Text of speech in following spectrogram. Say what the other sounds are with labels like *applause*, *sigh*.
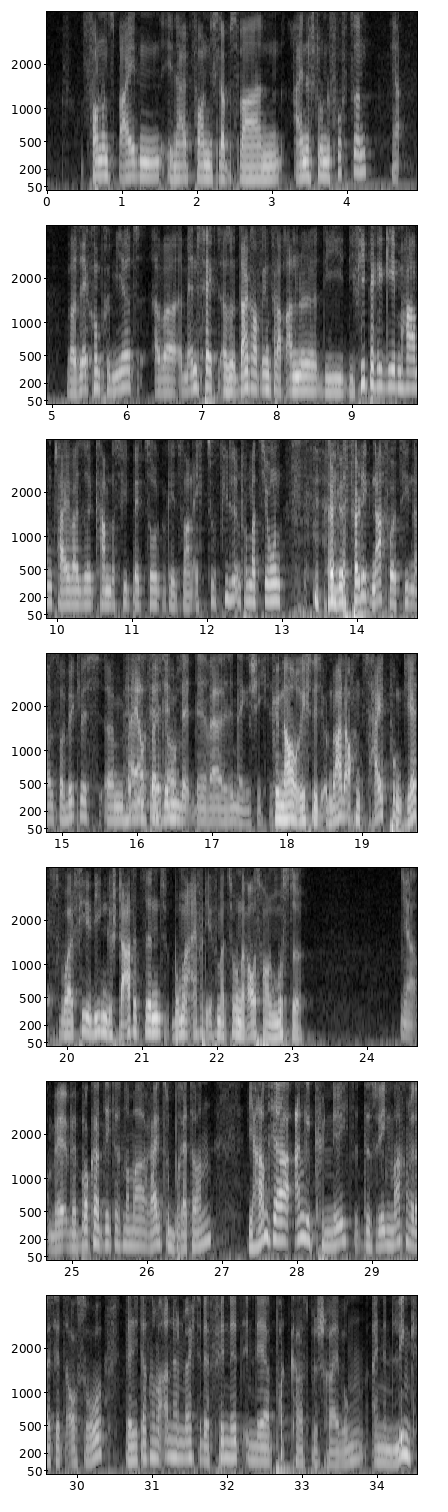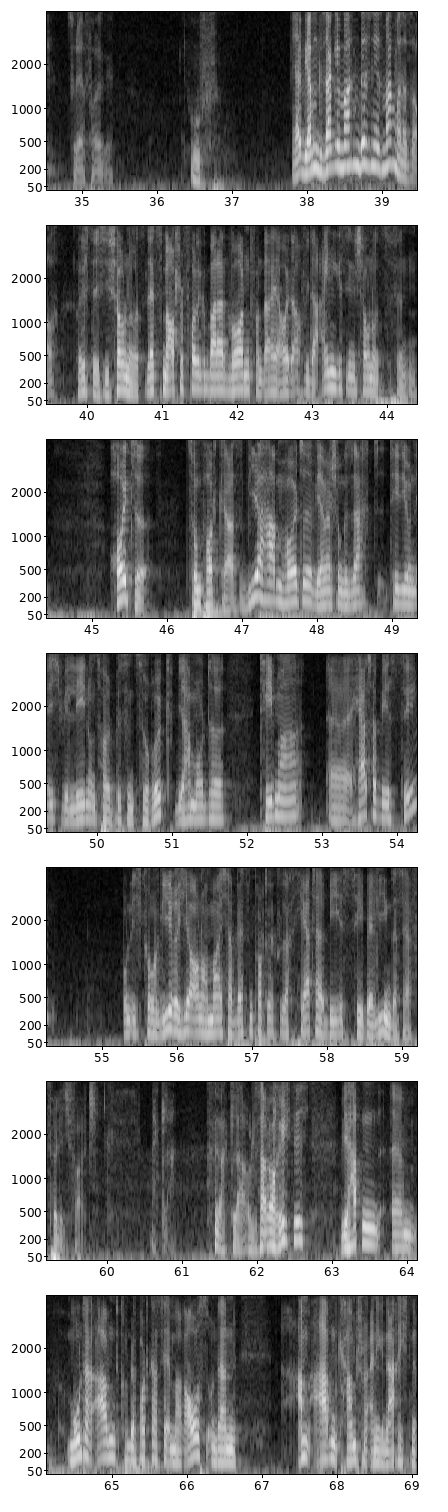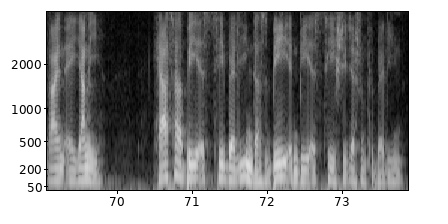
von uns beiden innerhalb von, ich glaube, es waren eine Stunde 15. Ja. War sehr komprimiert, aber im Endeffekt, also danke auf jeden Fall auch alle, die, die Feedback gegeben haben. Teilweise kam das Feedback zurück, okay, es waren echt zu viele Informationen. *laughs* Können wir völlig nachvollziehen. Also es war wirklich. Ähm, War ja auch der Sinn, der, der war der Sinn der Geschichte. Genau, richtig. Und war da auch ein Zeitpunkt jetzt, wo halt viele Ligen gestartet sind, wo man einfach die Informationen raushauen musste. Ja, und wer, wer Bock hat, sich das nochmal reinzubrettern. Wir haben es ja angekündigt, deswegen machen wir das jetzt auch so. Wer sich das nochmal anhören möchte, der findet in der Podcast-Beschreibung einen Link zu der Folge. Uff. Ja, wir haben gesagt, wir machen das und jetzt machen wir das auch. Richtig, die Shownotes. Letztes Mal auch schon voll geballert worden, von daher heute auch wieder einiges in den Shownotes zu finden. Heute zum Podcast. Wir haben heute, wir haben ja schon gesagt, Teddy und ich, wir lehnen uns heute ein bisschen zurück. Wir haben heute Thema äh, Hertha BSC. Und ich korrigiere hier auch nochmal, ich habe letzten Podcast gesagt, Hertha BSC Berlin. Das ist ja völlig falsch. Na klar. *laughs* Na klar, und das haben wir auch richtig. Wir hatten ähm, Montagabend kommt der Podcast ja immer raus und dann am Abend kamen schon einige Nachrichten rein. Ey, Janni, Hertha BSC Berlin, das B in BSC steht ja schon für Berlin.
